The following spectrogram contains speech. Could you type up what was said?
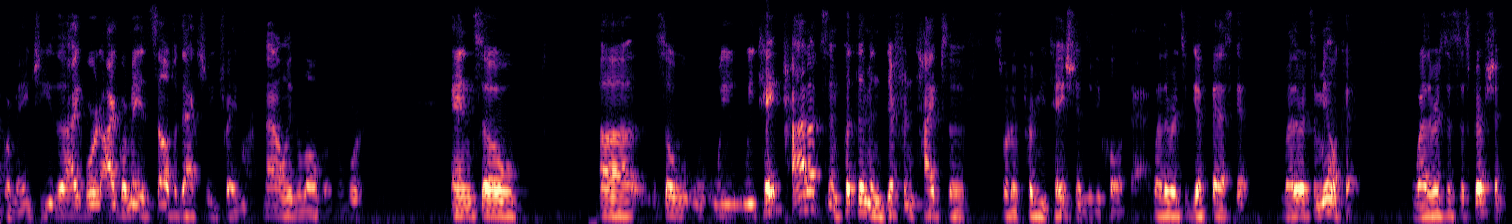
iGourmet cheese. The word iGourmet itself is actually trademark, not only the logo, the word. And so, uh, so we we take products and put them in different types of sort of permutations, if you call it that. Whether it's a gift basket, whether it's a meal kit, whether it's a subscription.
